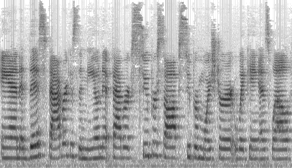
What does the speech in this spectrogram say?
And this fabric is the Neo Knit fabric, super soft, super moisture wicking as well.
